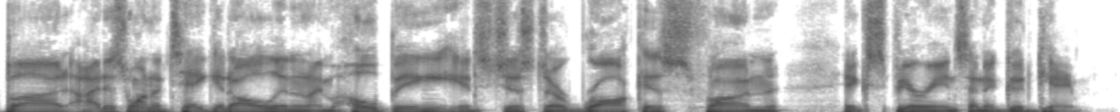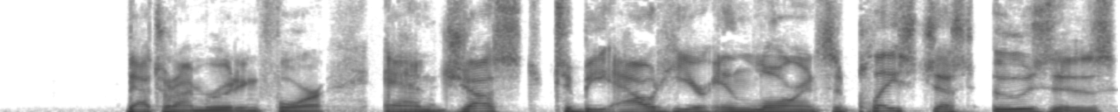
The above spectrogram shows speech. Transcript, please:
But I just want to take it all in, and I'm hoping it's just a raucous, fun experience and a good game. That's what I'm rooting for. And just to be out here in Lawrence, the place just oozes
